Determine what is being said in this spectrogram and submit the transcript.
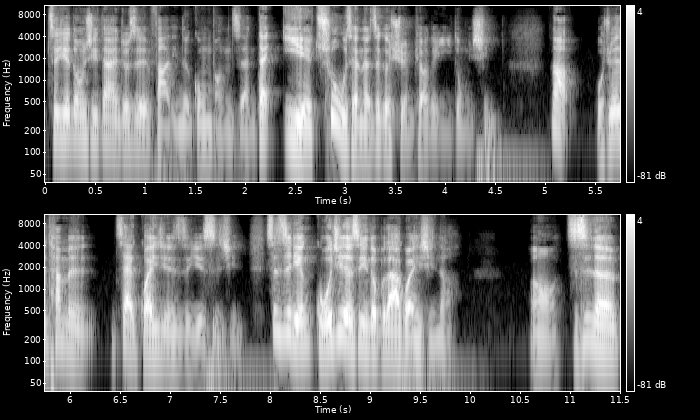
这些东西当然就是法庭的攻防战，但也促成了这个选票的移动性。那我觉得他们。在关心的是这些事情，甚至连国际的事情都不大关心呢、哦，只是呢，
